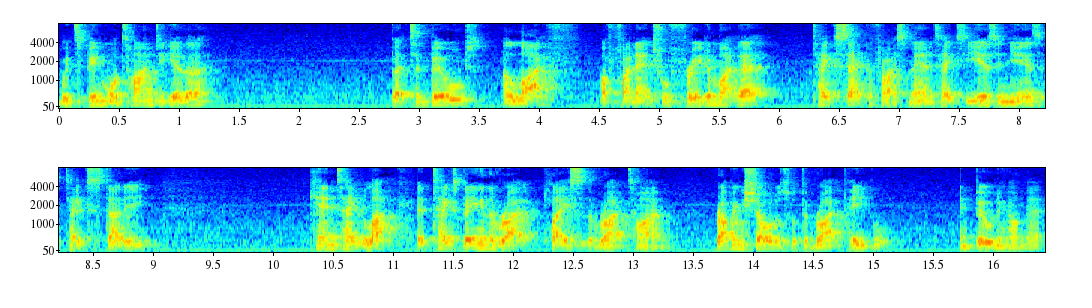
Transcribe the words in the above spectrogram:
We'd spend more time together. But to build a life of financial freedom like that takes sacrifice, man. It takes years and years. It takes study. Can take luck. It takes being in the right place at the right time, rubbing shoulders with the right people, and building on that.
